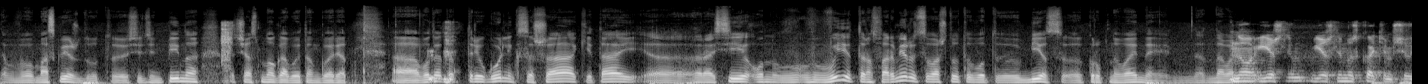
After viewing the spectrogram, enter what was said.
в Москве ждут Си Цзиньпина, сейчас много об этом говорят. А, вот этот треугольник США, Китай, Россия, он выйдет, трансформируется во что-то вот без крупной войны. Но если, если мы скатимся в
